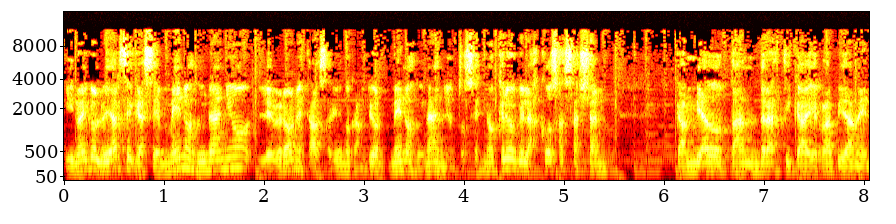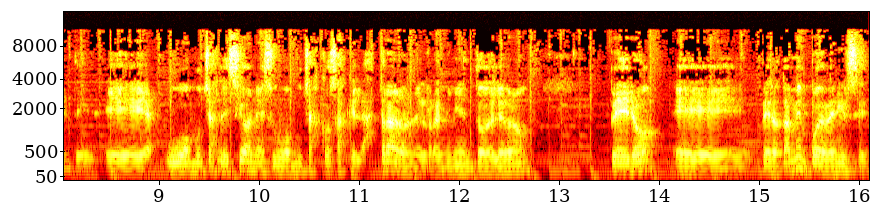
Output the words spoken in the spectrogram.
y no hay que olvidarse que hace menos de un año LeBron estaba saliendo campeón, menos de un año. Entonces no creo que las cosas hayan cambiado tan drástica y rápidamente. Eh, hubo muchas lesiones, hubo muchas cosas que lastraron el rendimiento de LeBron, pero, eh, pero también puede venirse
